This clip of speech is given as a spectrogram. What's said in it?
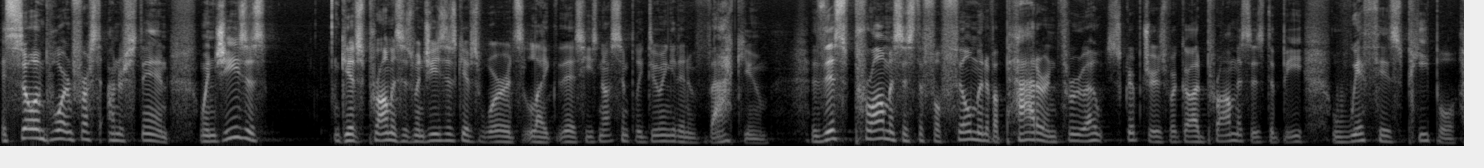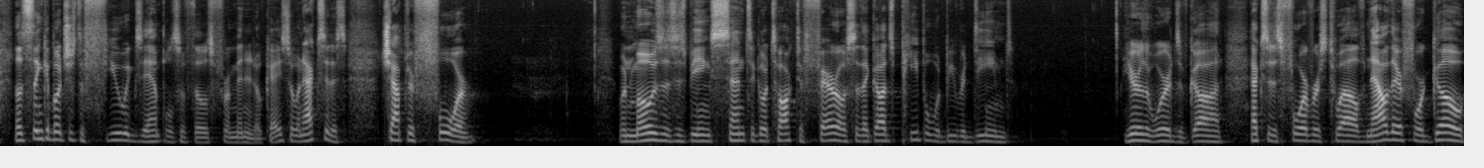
It's so important for us to understand. When Jesus gives promises, when Jesus gives words like this, he's not simply doing it in a vacuum. This promise is the fulfillment of a pattern throughout scriptures where God promises to be with his people. Let's think about just a few examples of those for a minute, okay? So in Exodus chapter 4, when Moses is being sent to go talk to Pharaoh so that God's people would be redeemed, here are the words of God Exodus 4, verse 12. Now therefore go,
